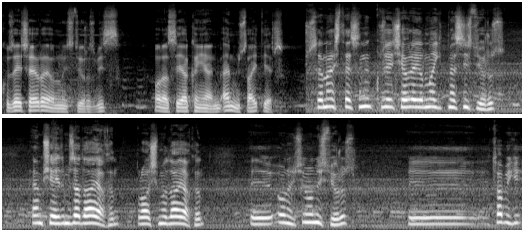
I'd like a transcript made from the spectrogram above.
Kuzey çevre yolunu istiyoruz biz. Orası yakın yani en müsait yer. Sanayi sitesinin kuzey çevre yoluna gitmesini istiyoruz. Hem şehrimize daha yakın, ulaşımı daha yakın. Ee, onun için onu istiyoruz. Ee, tabii ki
